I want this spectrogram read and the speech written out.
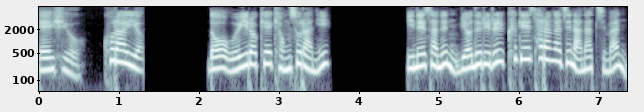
에휴, 코라이어. 너 왜 이렇게 경솔하니? 이내사는 며느리를 크게 사랑하진 않았지만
